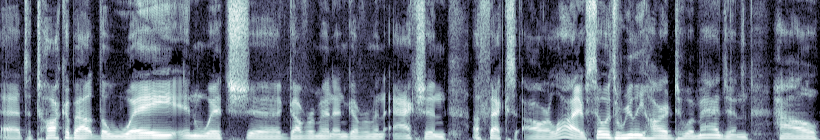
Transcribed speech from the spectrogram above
uh, to talk about the way in which uh, government and government action affects our lives. So it's really hard to imagine how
